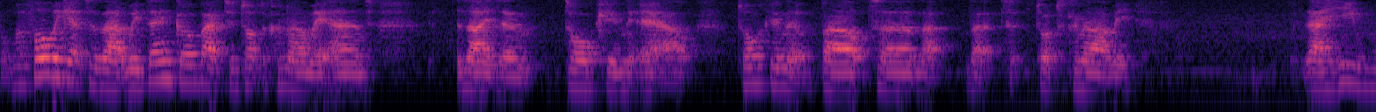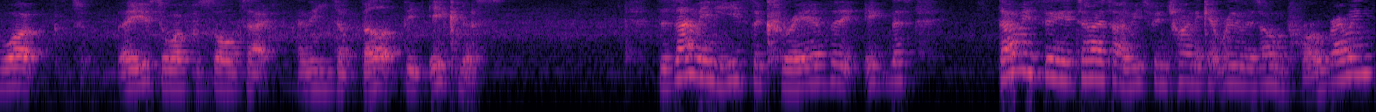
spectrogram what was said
But before we get to that, we then go back to Dr. Konami and Zaizen talking it out. Talking about uh, that, that Dr. Konami, that he worked, they used to work for Soltech and he developed the Ignis. Does that mean he's the creator of the Ignis? That means the entire time he's been trying to get rid of his own programming.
